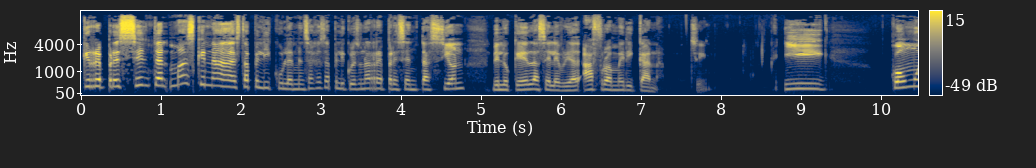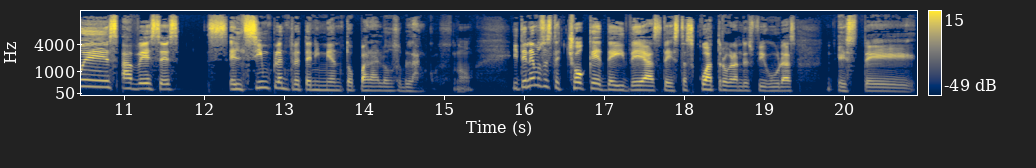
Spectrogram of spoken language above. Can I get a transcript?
que representan más que nada esta película, el mensaje de esta película es una representación de lo que es la celebridad afroamericana, ¿sí? Y cómo es a veces el simple entretenimiento para los blancos, ¿no? Y tenemos este choque de ideas de estas cuatro grandes figuras, este,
